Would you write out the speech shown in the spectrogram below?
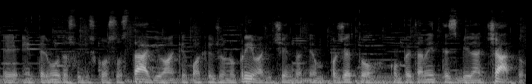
eh, è intervenuta sul discorso stadio anche qualche giorno prima dicendo che è un progetto completamente sbilanciato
